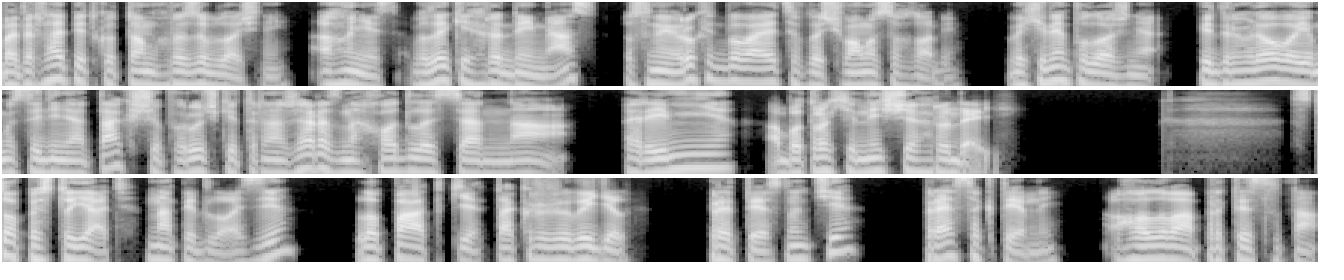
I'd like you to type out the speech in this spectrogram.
Батерфляй під кутом грозоблочний. Агоніст великий грудний м'яз. Основний рух відбувається в плечовому суглобі. Вихідне положення. Відрегульовуємо сидіння так, щоб ручки тренажера знаходилися на рівні або трохи нижче грудей. Стопи стоять на підлозі, лопатки та кружовиділ притиснуті, прес активний. Голова притиснута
